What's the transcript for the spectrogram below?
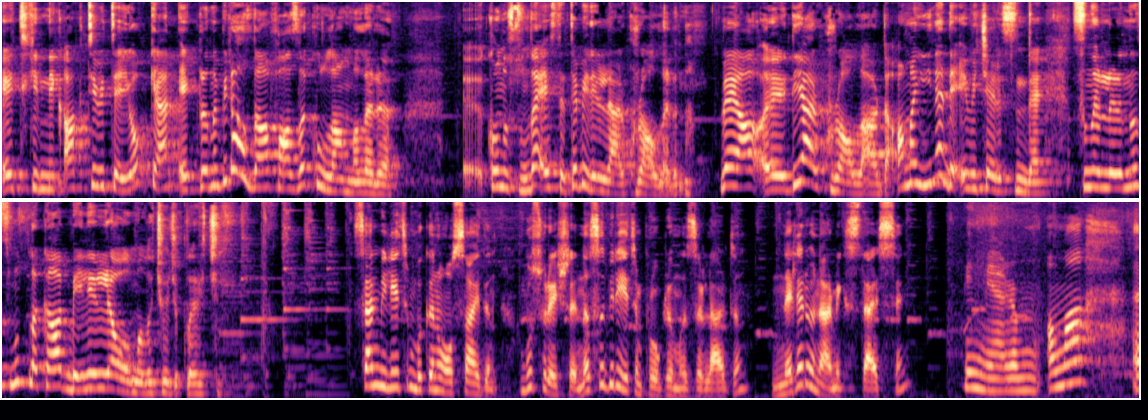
etkinlik, aktivite yokken ekranı biraz daha fazla kullanmaları konusunda esnetebilirler kurallarını. Veya e, diğer kurallarda ama yine de ev içerisinde sınırlarınız mutlaka belirli olmalı çocuklar için. Sen Milli Eğitim Bakanı olsaydın bu süreçte nasıl bir eğitim programı hazırlardın? Neler önermek istersin? Bilmiyorum ama e,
